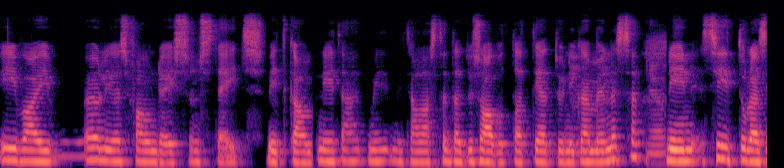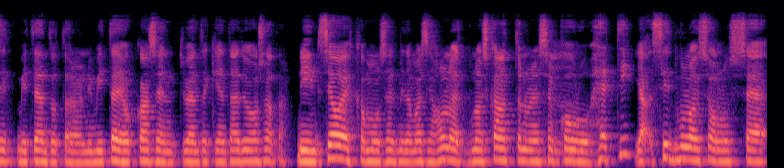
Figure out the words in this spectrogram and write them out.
EY Earliest Foundation States, mitkä on niitä, mitä lasten täytyy saavuttaa tiettyyn ikään mm-hmm. mennessä, yeah. niin siitä tulee sitten, miten, tota, no, niin mitä jokaisen työntekijän täytyy osata. Niin se on ehkä mun se, että mitä mä olisin halunnut, että mun olisi kannattanut mennä sen mm. kouluun heti, ja sitten mulla olisi ollut se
